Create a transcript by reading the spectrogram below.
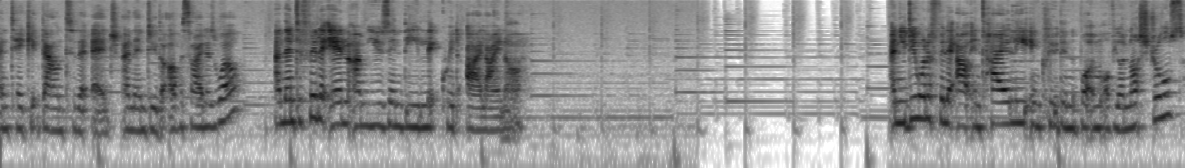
and take it down to the edge and then do the other side as well. And then to fill it in, I'm using the liquid eyeliner. And you do want to fill it out entirely, including the bottom of your nostrils.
